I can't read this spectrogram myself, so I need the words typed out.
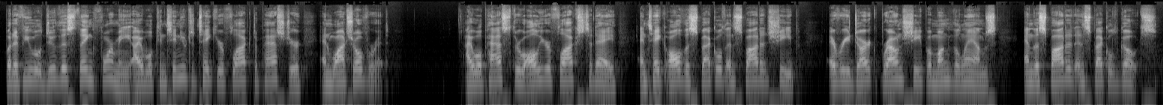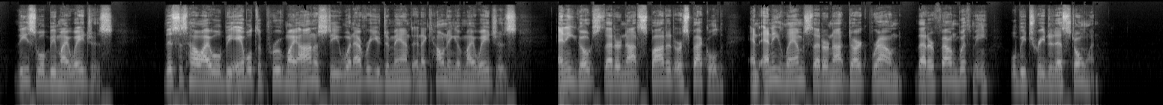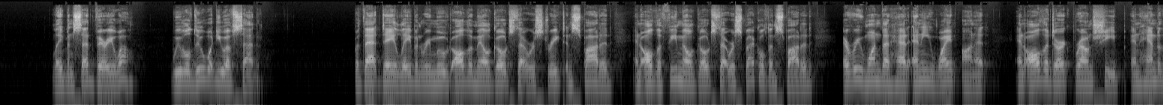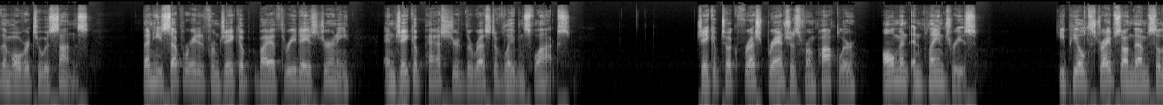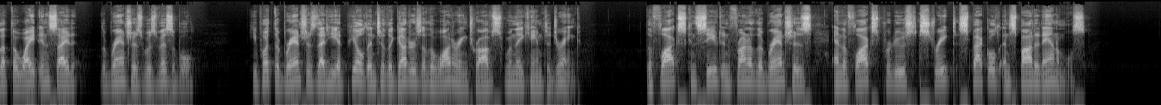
but if you will do this thing for me, I will continue to take your flock to pasture and watch over it. I will pass through all your flocks today and take all the speckled and spotted sheep, every dark brown sheep among the lambs, and the spotted and speckled goats. These will be my wages. This is how I will be able to prove my honesty whenever you demand an accounting of my wages. Any goats that are not spotted or speckled, and any lambs that are not dark brown that are found with me, will be treated as stolen. Laban said, Very well. We will do what you have said. But that day Laban removed all the male goats that were streaked and spotted, and all the female goats that were speckled and spotted, every one that had any white on it, and all the dark brown sheep, and handed them over to his sons. Then he separated from Jacob by a three days' journey, and Jacob pastured the rest of Laban's flocks. Jacob took fresh branches from poplar, almond, and plane trees. He peeled stripes on them so that the white inside the branches was visible. He put the branches that he had peeled into the gutters of the watering troughs when they came to drink. The flocks conceived in front of the branches, and the flocks produced streaked, speckled, and spotted animals.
